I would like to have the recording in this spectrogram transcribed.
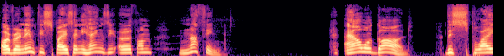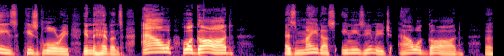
over an empty space and he hangs the earth on nothing. Our God displays his glory in the heavens. Our, God has made us in his image. Our God uh,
